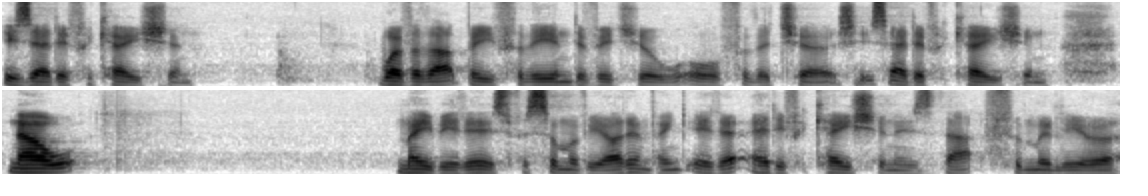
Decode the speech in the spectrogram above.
is edification, whether that be for the individual or for the church, it's edification. Now, maybe it is for some of you. I don't think edification is that familiar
